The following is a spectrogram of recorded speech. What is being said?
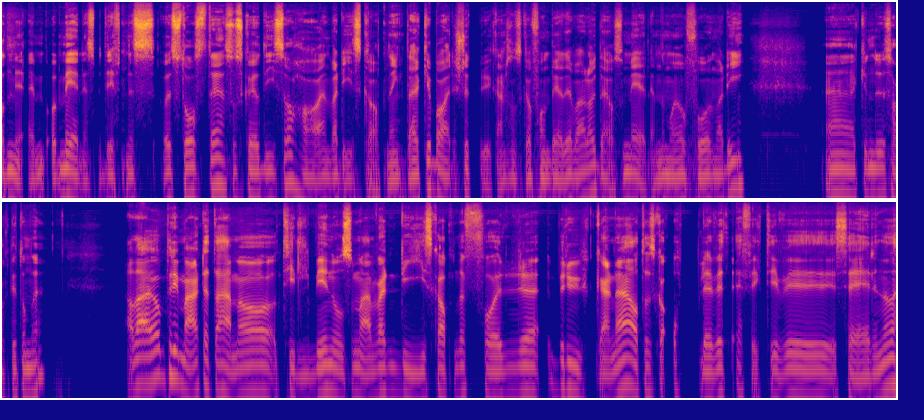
medlemsbedriftenes ståsted, så skal jo de så ha en verdiskapning. Det er jo ikke bare sluttbrukeren som skal få en bedre hverdag, det er også medlemmene må jo få en verdi. Eh, kunne du sagt litt om det? Ja, Det er jo primært dette her med å tilby noe som er verdiskapende for eh, brukerne. At det skal oppleves effektiviserende.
